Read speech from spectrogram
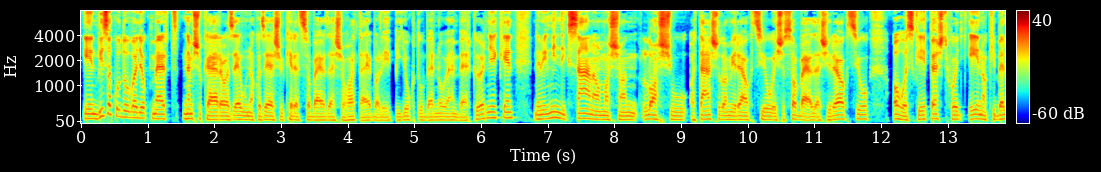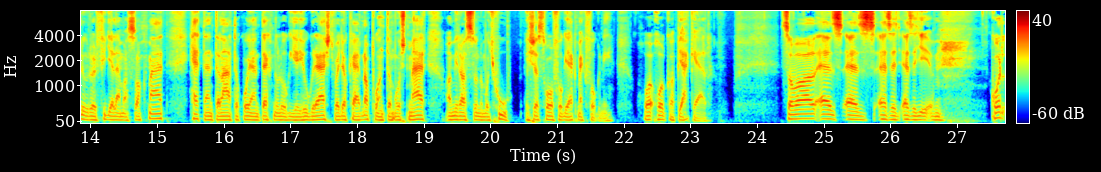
Én bizakodó vagyok, mert nem sokára az EU-nak az első keretszabályozása hatályba lép így október-november környékén, de még mindig szánalmasan lassú a társadalmi reakció és a szabályozási reakció ahhoz képest, hogy én, aki belülről figyelem a szakmát, hetente látok olyan technológiai ugrást, vagy akár naponta most már, amire azt mondom, hogy hú, és ezt hol fogják megfogni, hol, hol kapják el. Szóval ez, ez, ez egy, ez egy kor,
